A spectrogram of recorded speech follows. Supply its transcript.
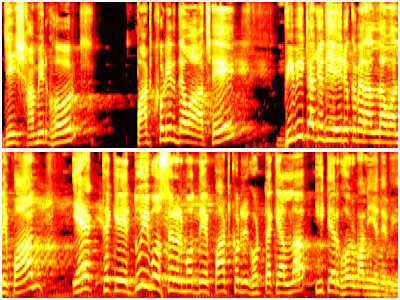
যে স্বামীর ঘর পাটখড়ির দেওয়া আছে, বিবিটা যদি এই রকমের আল্লাহ আল্লাহওয়ালি পান, এক থেকে দুই বছরের মধ্যে পাটখড়ির ঘরটাকে আল্লাহ ইটের ঘর বানিয়ে দেবে।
